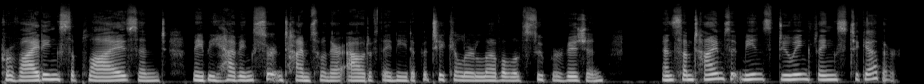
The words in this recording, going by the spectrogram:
providing supplies and maybe having certain times when they're out if they need a particular level of supervision. And sometimes it means doing things together.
